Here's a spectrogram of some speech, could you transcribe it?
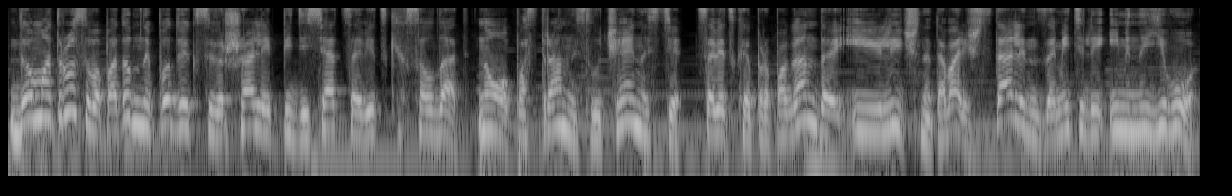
До Матросова подобный подвиг совершали 50 советских солдат. Но по странной случайности советская пропаганда и лично товарищ Сталин заметили именно его.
